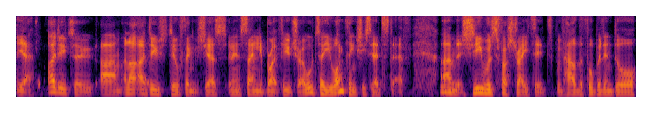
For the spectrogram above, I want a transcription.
Yeah, I do too. Um, and I, I do still think she has an insanely bright future. I will tell you one thing she said, Steph, um, Mhm. that she was frustrated with how the Forbidden Door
